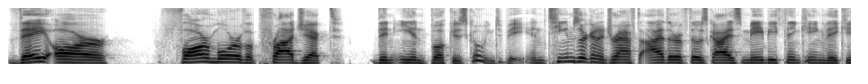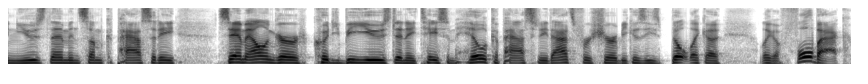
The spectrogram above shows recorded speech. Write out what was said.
they are far more of a project than Ian Book is going to be. And teams are going to draft either of those guys, maybe thinking they can use them in some capacity. Sam Ehlinger could be used in a Taysom Hill capacity, that's for sure, because he's built like a like a fullback.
